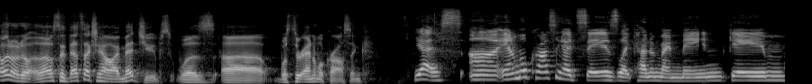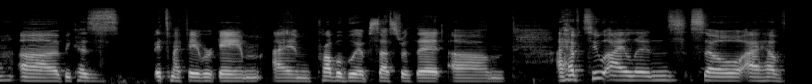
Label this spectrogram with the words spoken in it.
Oh no, no, was like that's actually how I met Jupes was uh was through Animal Crossing. Yes, uh, Animal Crossing, I'd say, is like kind of my main game uh, because it's my favorite game. I'm probably obsessed with it. Um, I have two islands, so I have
